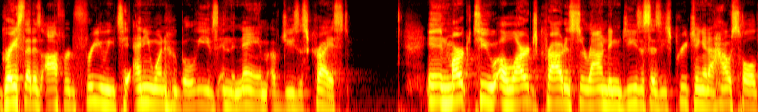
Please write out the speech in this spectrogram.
grace that is offered freely to anyone who believes in the name of Jesus Christ. In Mark 2, a large crowd is surrounding Jesus as he's preaching in a household,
